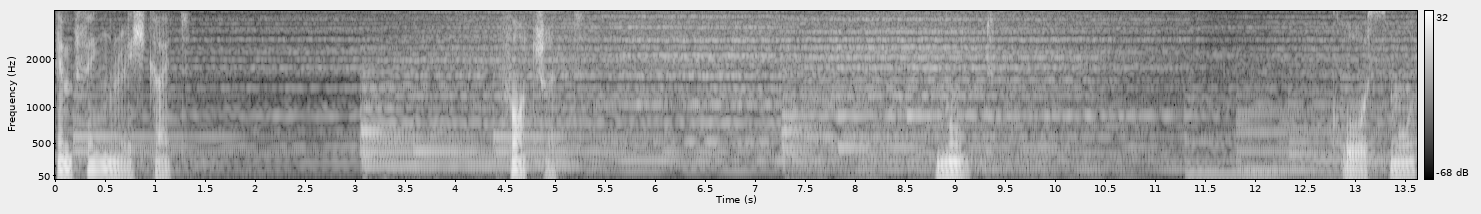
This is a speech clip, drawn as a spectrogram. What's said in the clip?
Empfänglichkeit, Fortschritt, Großmut,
